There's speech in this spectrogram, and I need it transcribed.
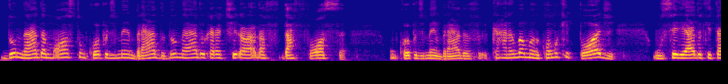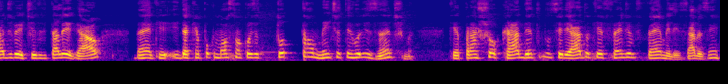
Do nada mostra um corpo desmembrado, do nada o cara tira lá da, da fossa um corpo desmembrado. Falei, Caramba, mano, como que pode um seriado que tá divertido, que tá legal, né? Que, e daqui a pouco mostra uma coisa totalmente aterrorizante, mano. Que é pra chocar dentro de um seriado que é Friend and Family, sabe assim?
